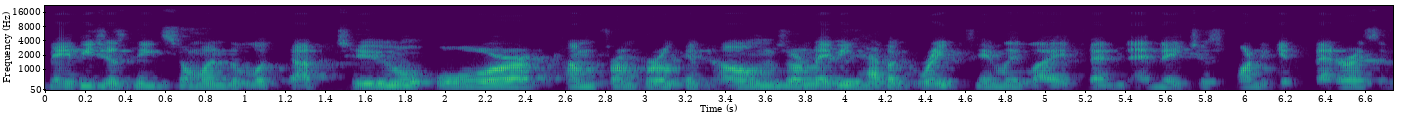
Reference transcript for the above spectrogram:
maybe just need someone to look up to or come from broken homes or maybe have a great family life and, and they just want to get better as an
